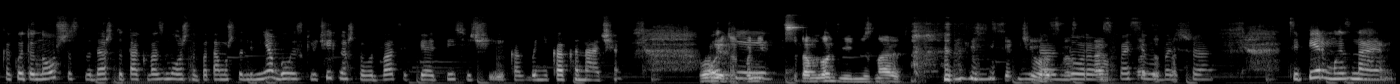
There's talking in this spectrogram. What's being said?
какое-то новшество, да, что так возможно, потому что для меня было исключительно, что вот 25 тысяч и как бы никак иначе. Ой, Окей. это, что многие не знают. Да, здорово, спасибо большое. Теперь мы знаем.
